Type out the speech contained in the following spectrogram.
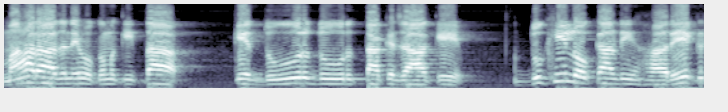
ਮਹਾਰਾਜ ਨੇ ਹੁਕਮ ਕੀਤਾ ਕਿ ਦੂਰ ਦੂਰ ਤੱਕ ਜਾ ਕੇ ਦੁਖੀ ਲੋਕਾਂ ਦੀ ਹਰੇਕ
